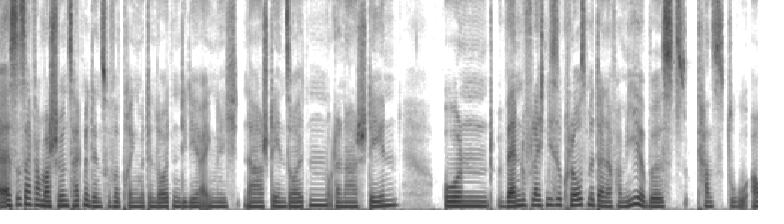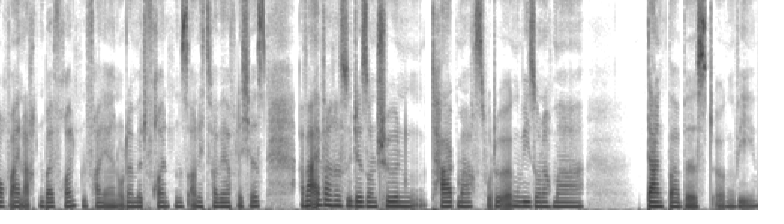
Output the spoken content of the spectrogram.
es ist einfach mal schön, Zeit mit denen zu verbringen, mit den Leuten, die dir eigentlich nahestehen sollten oder nahestehen. Und wenn du vielleicht nicht so close mit deiner Familie bist, kannst du auch Weihnachten bei Freunden feiern oder mit Freunden, ist auch nichts Verwerfliches. Aber einfach, dass du dir so einen schönen Tag machst, wo du irgendwie so nochmal dankbar bist, irgendwie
